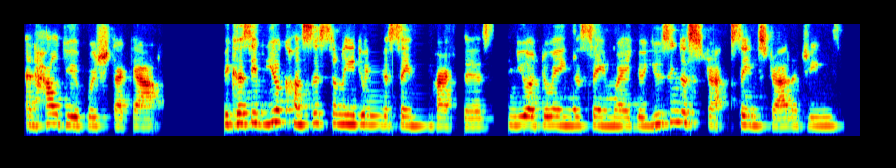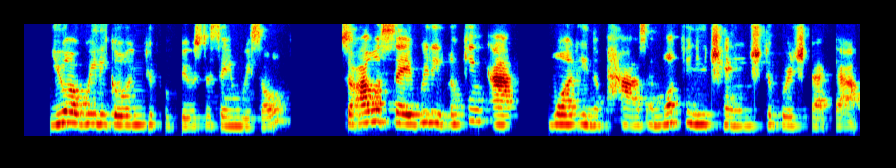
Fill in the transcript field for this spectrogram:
and how do you bridge that gap. Because if you're consistently doing the same practice and you are doing the same way, you're using the same strategies, you are really going to produce the same result. So I would say really looking at what in the past and what can you change to bridge that gap.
